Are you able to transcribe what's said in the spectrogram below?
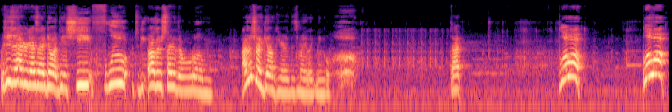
But she's a hacker, guys. I know it because she flew to the other side of the room. I'm just trying to get up here. This might, like mingle. that blow up, blow up.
